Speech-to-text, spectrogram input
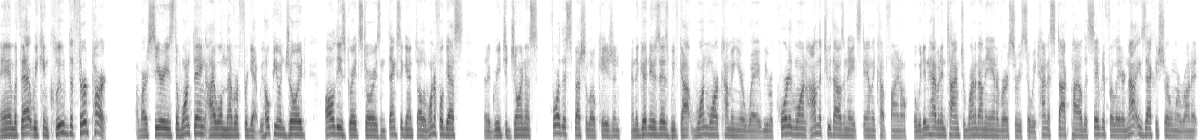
And with that, we conclude the third part of our series, The One Thing I Will Never Forget. We hope you enjoyed all these great stories. And thanks again to all the wonderful guests that agreed to join us for this special occasion. And the good news is we've got one more coming your way. We recorded one on the 2008 Stanley Cup final, but we didn't have it in time to run it on the anniversary. So we kind of stockpiled it, saved it for later. Not exactly sure when we'll run it,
